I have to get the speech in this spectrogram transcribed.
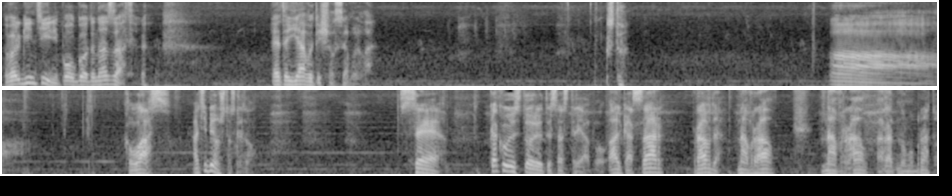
в Аргентине полгода назад. Это я вытащил Самуэла. Что? А, класс. А тебе он что сказал? Сэм, какую историю ты состряпал? Алькасар, правда? Наврал? Наврал родному брату.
